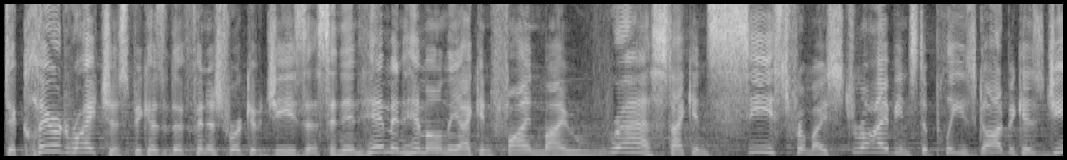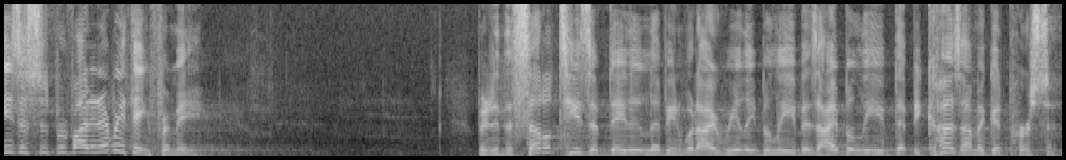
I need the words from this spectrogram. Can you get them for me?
declared righteous because of the finished work of Jesus. And in Him and Him only, I can find my rest. I can cease from my strivings to please God because Jesus has provided everything for me. But in the subtleties of daily living, what I really believe is I believe that because I'm a good person,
